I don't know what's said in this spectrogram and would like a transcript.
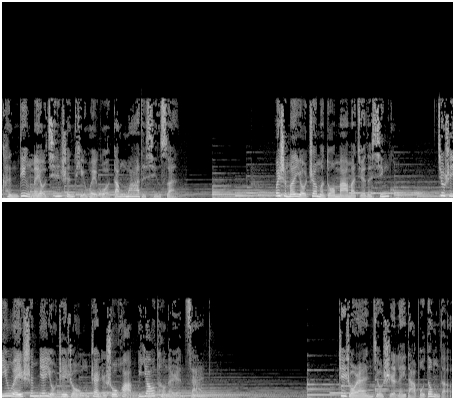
肯定没有亲身体会过当妈的辛酸。为什么有这么多妈妈觉得辛苦？就是因为身边有这种站着说话不腰疼的人在。这种人就是雷打不动的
